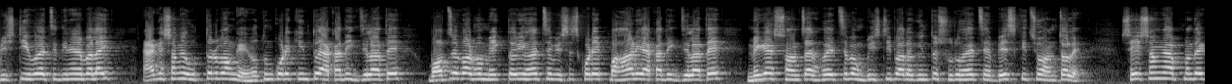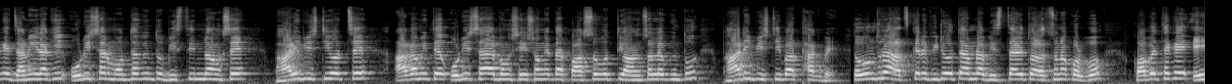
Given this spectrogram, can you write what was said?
বৃষ্টি হয়েছে দিনের বেলায়। একই সঙ্গে উত্তরবঙ্গে নতুন করে কিন্তু একাধিক জেলাতে বজ্রগর্ভ মেঘ তৈরি হয়েছে, বিশেষ করে পাহাড়ি একাধিক জেলাতে মেঘের সঞ্চার হয়েছে এবং বৃষ্টিপাতও কিন্তু শুরু হয়েছে বেশ কিছু অঞ্চলে। সেই সঙ্গে আপনাদেরকে জানিয়ে রাখি, ওড়িশার মধ্যে কিন্তু বিস্তীর্ণ অংশে ভারী বৃষ্টি হচ্ছে। আগামীতে ওড়িশা এবং সেই সঙ্গে তার পার্শ্ববর্তী অঞ্চলেও কিন্তু ভারী বৃষ্টিপাত থাকবে। তো বন্ধুরা, আজকের ভিডিওতে আমরা বিস্তারিত আলোচনা করব কবে থেকে এই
